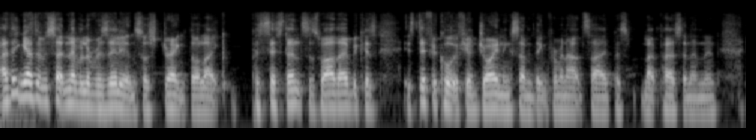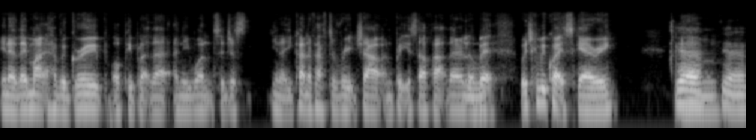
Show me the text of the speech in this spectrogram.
I think you have to have a certain level of resilience or strength or like persistence as well, though, because it's difficult if you're joining something from an outside pers- like person, and then you know they might have a group or people like that, and you want to just you know you kind of have to reach out and put yourself out there a little Mm. bit, which can be quite scary Yeah, Um, yeah,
